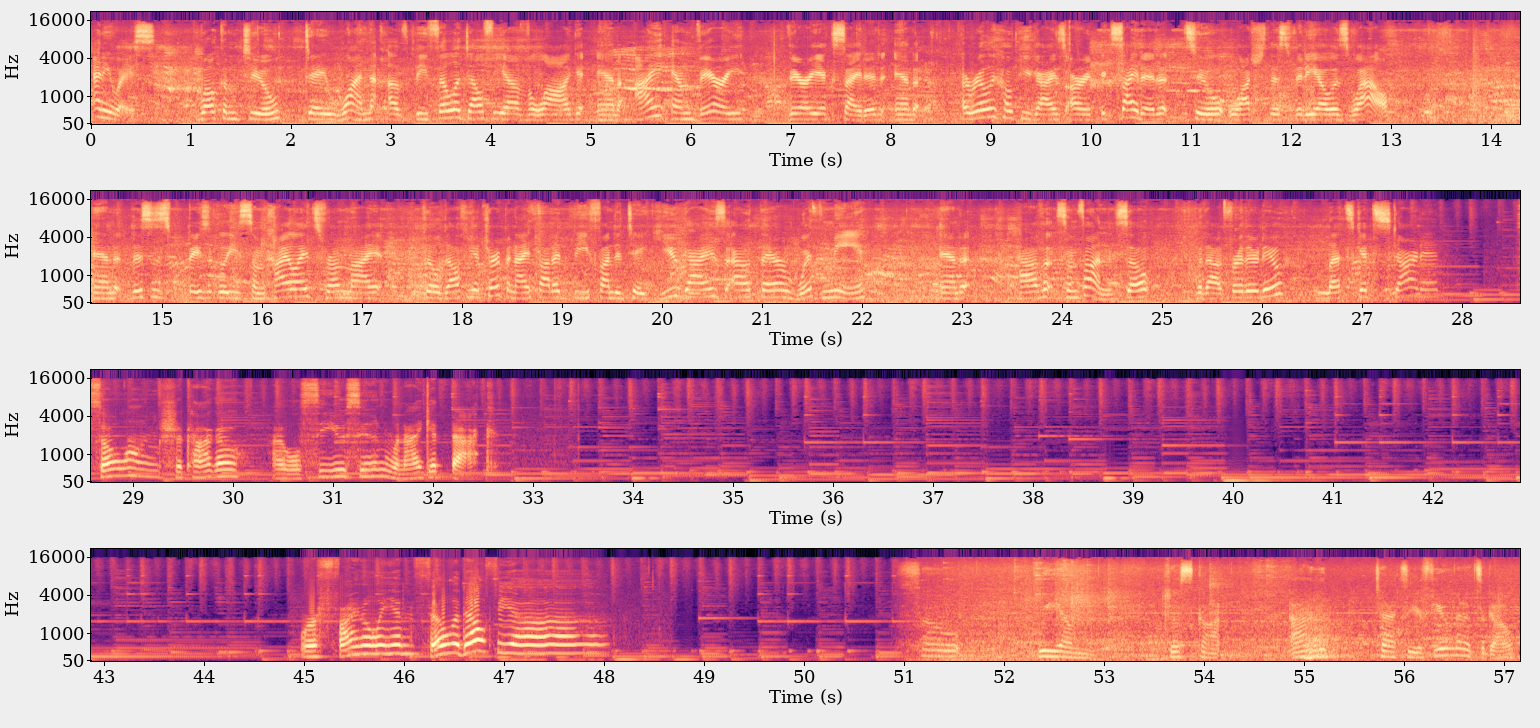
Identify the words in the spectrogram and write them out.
Anyways, welcome to day one of the Philadelphia vlog, and I am very, very excited, and I really hope you guys are excited to watch this video as well. And this is basically some highlights from my Philadelphia trip, and I thought it'd be fun to take you guys out there with me and have some fun. So, without further ado, let's get started. So long, Chicago. I will see you soon when I get back. We're finally in Philadelphia! So, we um just got out of the taxi a few minutes ago,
